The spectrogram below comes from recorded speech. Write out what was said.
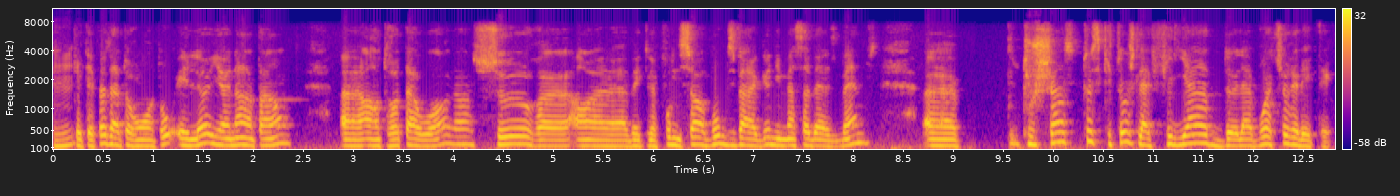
Mhm. qui était faite à Toronto. Et là, il y a une entente euh, entre Ottawa là, sur euh, en- avec le fournisseur Volkswagen et Mercedes-Benz. euh, touchant tout ce qui touche la filière de la voiture électrique.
